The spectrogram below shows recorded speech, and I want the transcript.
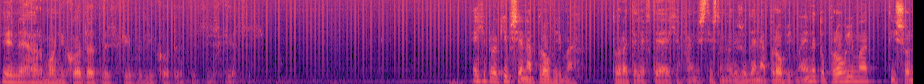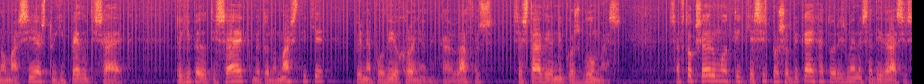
και είναι αρμονικότατες και φιλικότατες οι σχέσεις. Έχει προκύψει ένα πρόβλημα. Τώρα τελευταία έχει εμφανιστεί στον ορίζοντα ένα πρόβλημα. Είναι το πρόβλημα της ονομασίας του γηπέδου της ΑΕΚ. Το γήπεδο της ΑΕΚ μετονομάστηκε πριν από δύο χρόνια, δεν κάνω λάθος, σε στάδιο Νίκος Γκούμας. Σε αυτό ξέρουμε ότι και εσείς προσωπικά είχατε ορισμένες αντιδράσεις.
